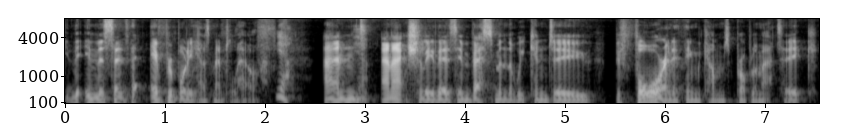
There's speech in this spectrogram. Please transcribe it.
in the sense that everybody has mental health. Yeah. And Yeah. and actually there's investment that we can do before anything becomes problematic.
